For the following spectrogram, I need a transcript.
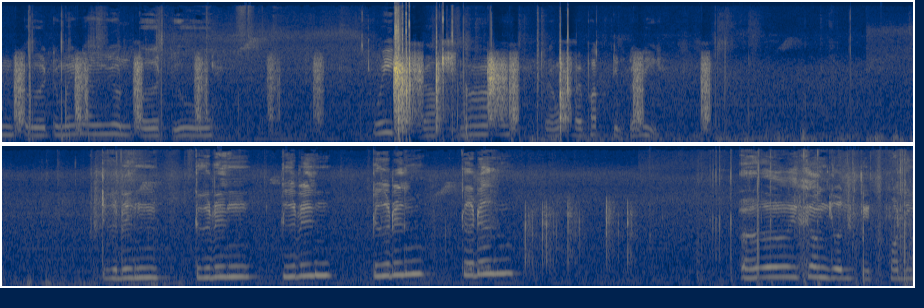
นต์เปิดยังไม่ยังยนต์เปิดอยู่วิ่งได้นะแต่ว่าไปพัดติดแล้วดิ ตืดึงตืดึงตืดึงตืดึงตืดึง เอ้ยเครื่องยนต์ติดพอดี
